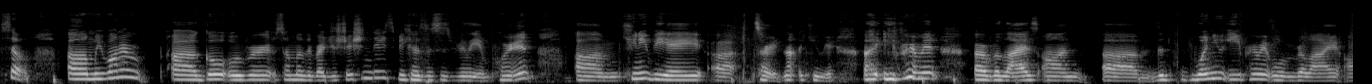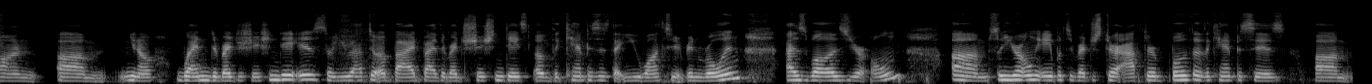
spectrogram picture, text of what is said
So um, we want to uh, go over some of the registration dates because this is really important. Um, CUNY BA, uh, sorry, not CUNY BA, uh, e-permit uh, relies on, um, the when you e-permit will rely on, um, you know, when the registration date is. So you have to abide by the registration dates of the campuses that you want to enroll in, as well as your own. Um, so you're only able to register after both of the campuses um,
